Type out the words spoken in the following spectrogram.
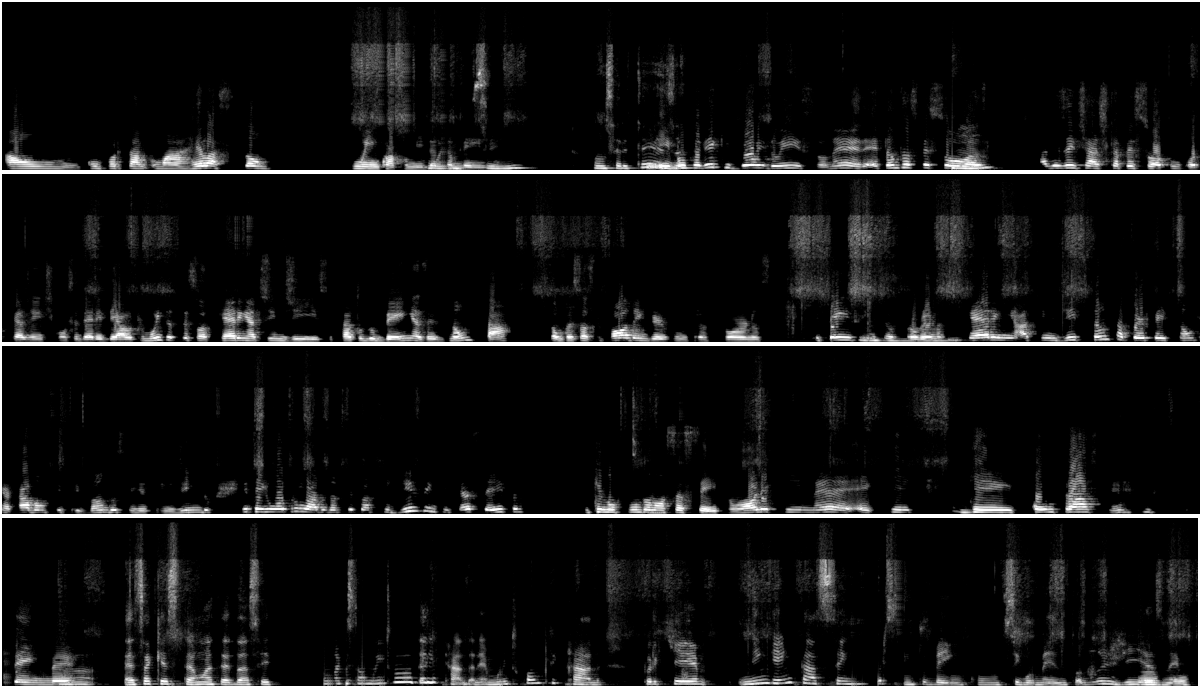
a um comportamento, uma relação ruim com a comida ruim, também, né? sim. né? Com certeza. E você vê que doido isso, né? É tantas pessoas. Hum. Às vezes a gente acha que a pessoa com o corpo que a gente considera ideal, que muitas pessoas querem atingir isso, tá tudo bem, às vezes não tá. São pessoas que podem vir com transtornos, que têm sim, seus problemas, que querem atingir tanta perfeição que acabam se privando, se restringindo. E tem o outro lado das pessoas que dizem que se aceitam e que no fundo não se aceitam. Olha que, né, é que que contraste tem, né? Ah, essa questão até da aceitação é uma questão muito delicada, né? Muito complicada, porque ninguém tá 100% bem consigo mesmo todos os dias, né? uhum. né?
